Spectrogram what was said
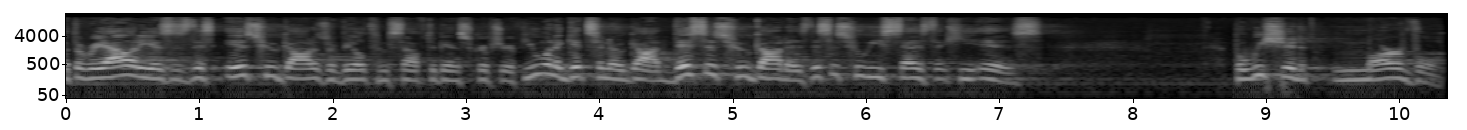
But the reality is, is this is who God has revealed himself to be in Scripture. If you want to get to know God, this is who God is. This is who he says that he is. But we should marvel.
